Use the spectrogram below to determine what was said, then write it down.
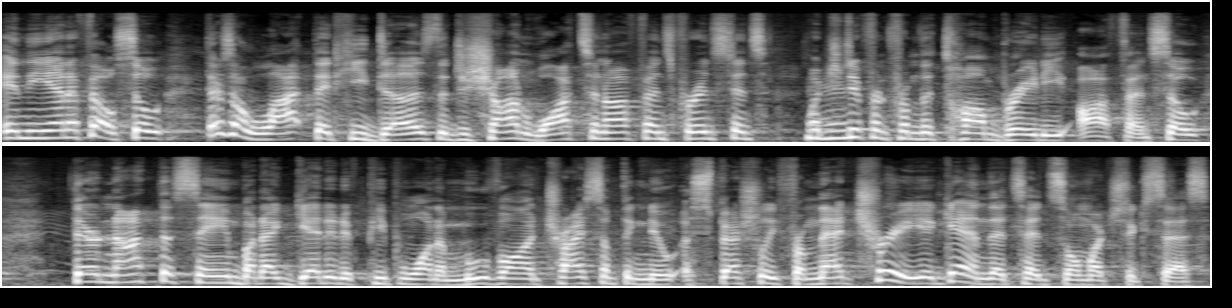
in the NFL. So there's a lot that he does. The Deshaun Watson offense, for instance, much mm-hmm. different from the Tom Brady offense. So they're not the same, but I get it if people want to move on, try something new, especially from that tree, again, that's had so much success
